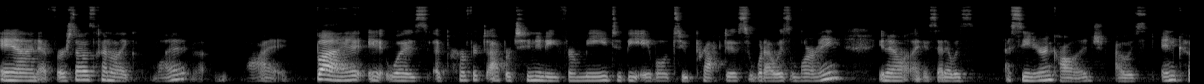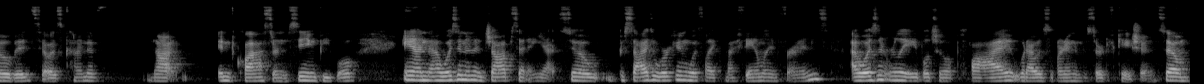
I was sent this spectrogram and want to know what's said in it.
And at first, I was kind of like, "What? Why?" But it was a perfect opportunity for me to be able to practice what I was learning. You know, like I said, I was a senior in college. I was in COVID, so I was kind of not in class or seeing people and I wasn't in a job setting yet. So besides working with like my family and friends, I wasn't really able to apply what I was learning in the certification. So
